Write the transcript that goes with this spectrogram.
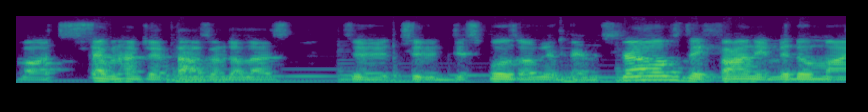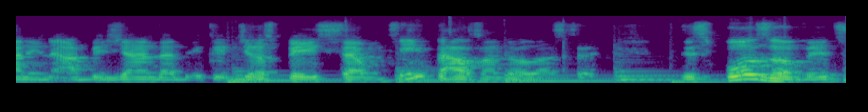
about seven hundred thousand dollars to to dispose of it themselves. They found a middleman in Abidjan that they could just pay seventeen thousand dollars to dispose of it,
